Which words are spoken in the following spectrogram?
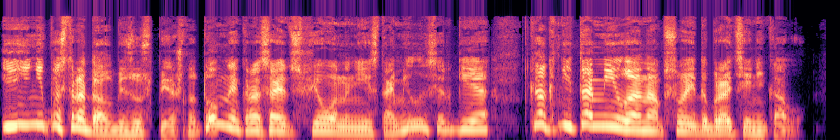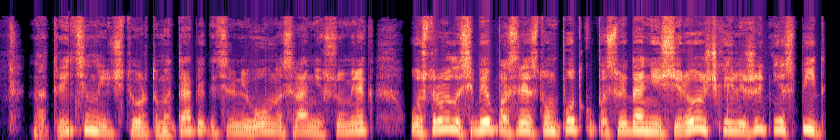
и не пострадал безуспешно. Томная красавица Фиона не истомила Сергея, как не томила она в своей доброте никого. На третьем или четвертом этапе Екатерина Львовна с ранних сумерек устроила себе посредством подкупа свидание с Сережечкой и лежит не спит.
